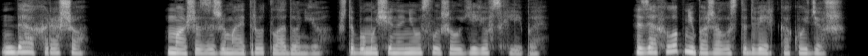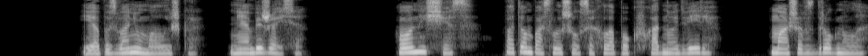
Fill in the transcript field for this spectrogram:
Да, хорошо. Маша зажимает рот ладонью, чтобы мужчина не услышал ее всхлипы. Захлопни, пожалуйста, дверь, как уйдешь. Я позвоню, малышка. Не обижайся. Он исчез. Потом послышался хлопок входной двери. Маша вздрогнула,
